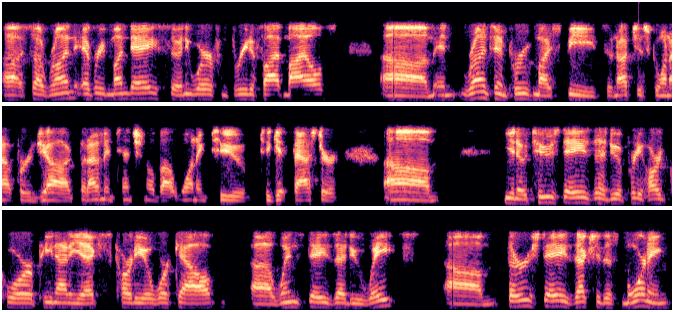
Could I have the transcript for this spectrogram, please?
Uh, so I run every Monday, so anywhere from three to five miles, um, and run to improve my speed. So not just going out for a jog, but I'm intentional about wanting to to get faster. Um, you know, Tuesdays I do a pretty hardcore P90X cardio workout. Uh, Wednesdays I do weights. Um, Thursdays, actually this morning,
